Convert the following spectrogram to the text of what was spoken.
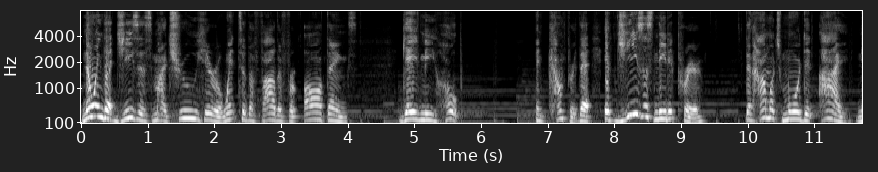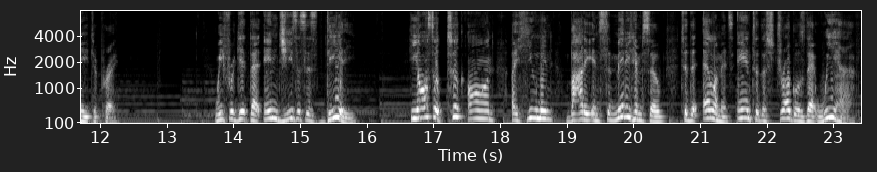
Knowing that Jesus, my true hero, went to the Father for all things, gave me hope and comfort that if Jesus needed prayer, then how much more did I need to pray? we forget that in Jesus' deity, he also took on a human body and submitted himself to the elements and to the struggles that we have.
